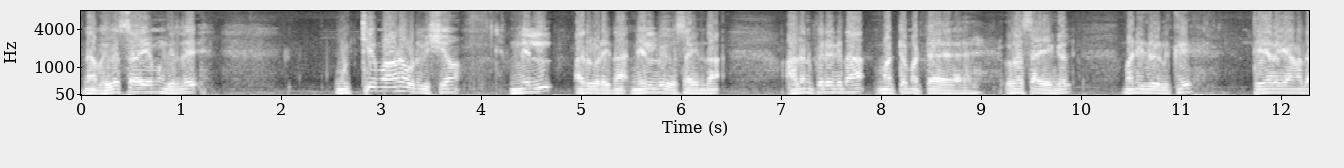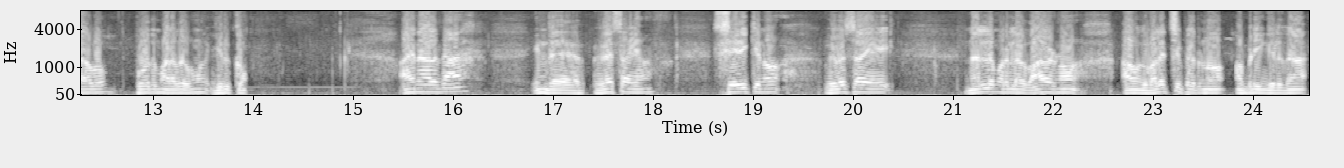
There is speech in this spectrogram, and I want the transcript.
நான் விவசாயம்ங்கிறது முக்கியமான ஒரு விஷயம் நெல் அறுவடை தான் நெல் விவசாயம் தான். அதன் பிறகு தான் மற்ற மற்ற விவசாயங்கள் மனிதர்களுக்கு தேவையானதாகவும் போதுமானதாகவும் இருக்கும். அதனால தான் இந்த விவசாயம் செழிக்கணும் விவசாயி நல்ல முறையில் வாழணும் அவங்க வளர்ச்சி பெறணும் அப்படிங்கிறது தான்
